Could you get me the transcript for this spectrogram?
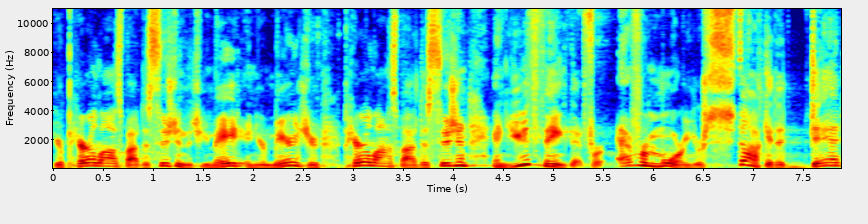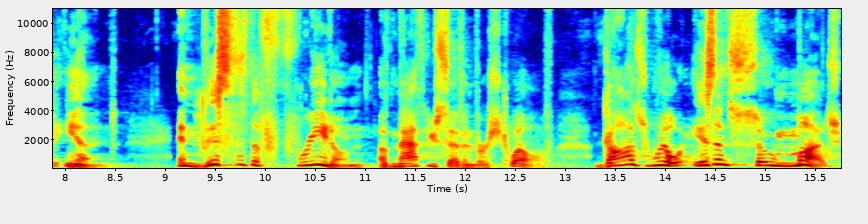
You're paralyzed by a decision that you made in your marriage. You're paralyzed by a decision, and you think that forevermore you're stuck at a dead end. And this is the freedom of Matthew 7, verse 12. God's will isn't so much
